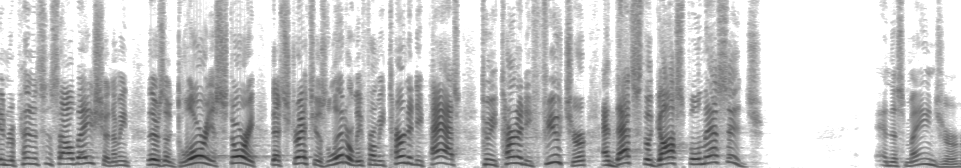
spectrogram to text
in repentance and salvation. I mean, there's a glorious story that stretches literally from eternity past to eternity future, and that's the gospel message. And this manger,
